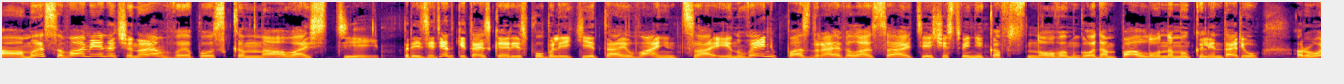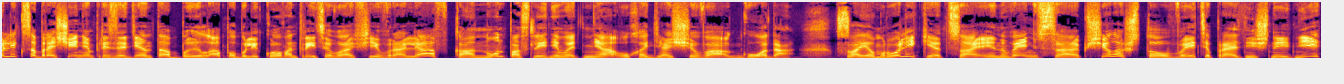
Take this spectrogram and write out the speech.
А мы с вами начинаем выпуск новостей. Президент Китайской республики Тайвань Цай Инвэнь поздравила соотечественников с Новым годом по лунному календарю. Ролик с обращением президента был опубликован 3 февраля в канун последнего дня уходящего года. В своем ролике Цай Инвэнь сообщила, что в эти праздничные дни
